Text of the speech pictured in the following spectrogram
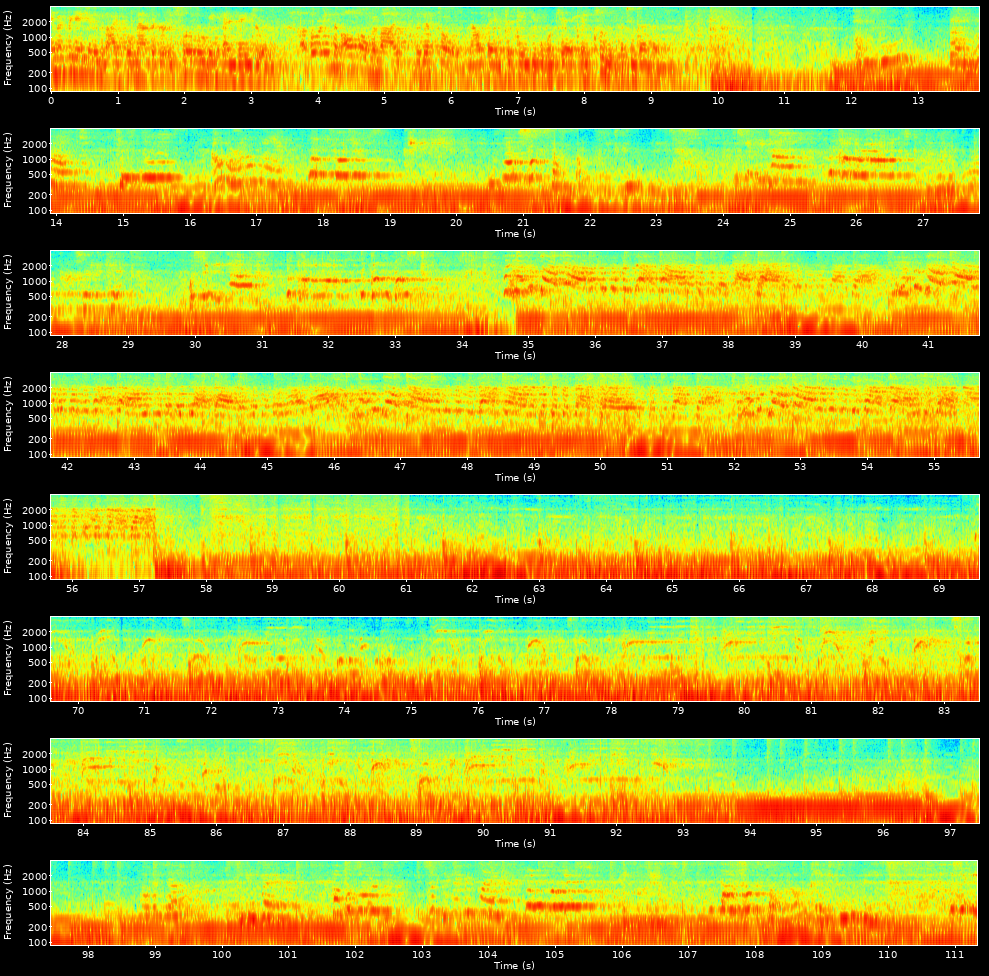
investigation into the high school massacre is slow-moving and dangerous. Authorities have also revised the death toll, now saying 15 people were killed, including the two gunmen. Ground, two Come to Florence, just like every play. His Florence, it's fulfilled. It's all shots going on, click to the beat. We're shaking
